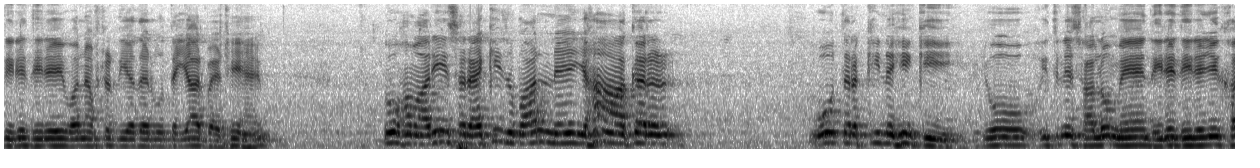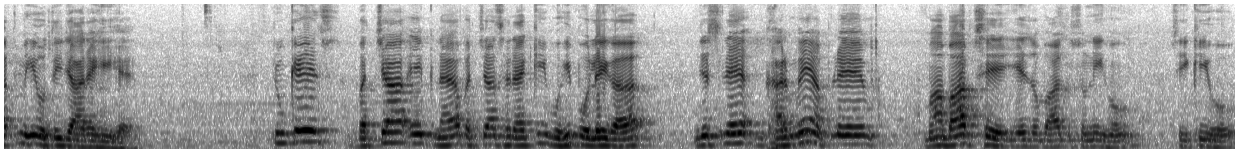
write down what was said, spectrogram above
धीरे धीरे वन आफ्टर दी अदर वो तैयार बैठे हैं। तो हमारी सराइकी ज़ुबान ने यहाँ आकर वो तरक्की नहीं की, जो इतने सालों में धीरे धीरे ये ख़त्म ही होती जा रही है। क्योंकि बच्चा, एक नया बच्चा सराकी वही बोलेगा, जिसने घर में अपने माँ बाप से ये ज़ुबान सुनी हो, सीखी हो।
